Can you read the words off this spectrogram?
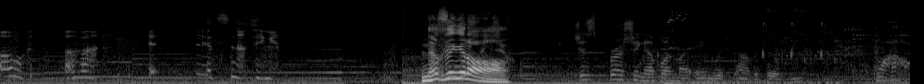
Oh, uh, it, it's nothing. Nothing at all. Just brushing up on my English conversation. Wow.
